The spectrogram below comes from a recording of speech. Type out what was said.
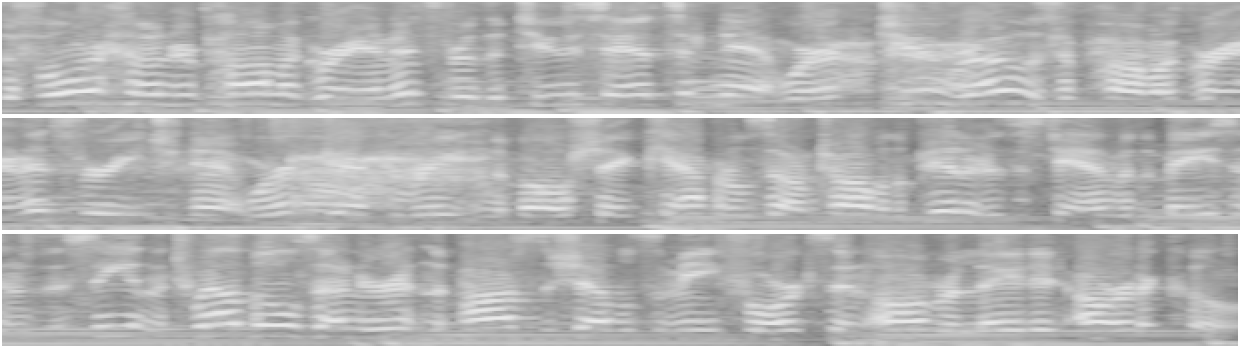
the 400 pomegranates for the two sets of network, two rows of pomegranates for each network, decorating the bowl-shaped capitals on top of the pillars that stand with the basins of the sea, and the 12 bowls under it, and the pots, the shovels, the meat forks, and all related articles.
